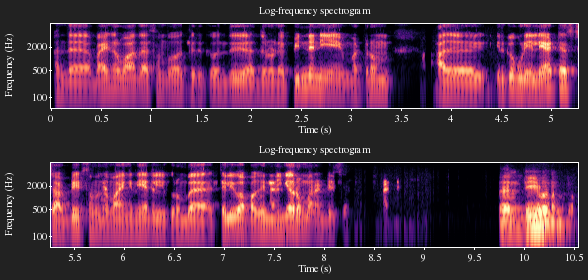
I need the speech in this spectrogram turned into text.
அந்த பயங்கரவாத சம்பவத்திற்கு வந்து அதனுடைய பின்னணியை மற்றும் அது இருக்கக்கூடிய லேட்டஸ்ட் அப்டேட் சம்பந்தமா எங்க நேரலுக்கு ரொம்ப தெளிவா பகிர்ந்தீங்க. ரொம்ப நன்றி சார். நன்றி, வணக்கம்.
